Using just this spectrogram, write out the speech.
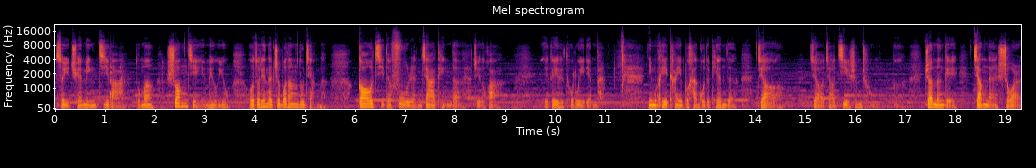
所以全民鸡娃，懂吗？双减也没有用。我昨天在直播当中都讲了。高级的富人家庭的这个话，也可以透露一点吧。你们可以看一部韩国的片子，叫叫叫《寄生虫》啊，专门给江南首尔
